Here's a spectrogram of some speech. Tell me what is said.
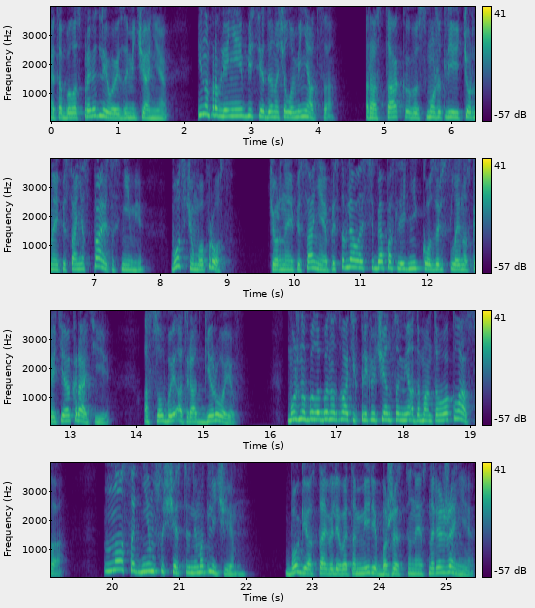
Это было справедливое замечание, и направление беседы начало меняться. Раз так, сможет ли Черное Писание справиться с ними? Вот в чем вопрос. Черное Писание представляло из себя последний козырь слейновской теократии, особый отряд героев. Можно было бы назвать их приключенцами адамантового класса, но с одним существенным отличием. Боги оставили в этом мире божественное снаряжение,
